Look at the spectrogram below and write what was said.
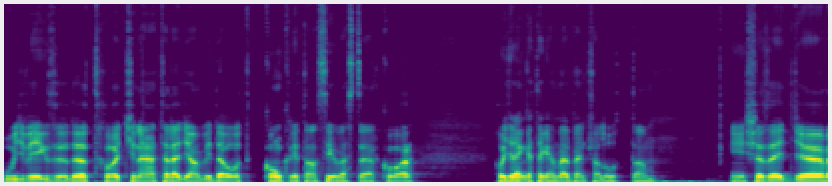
úgy végződött, hogy csináltál egy olyan videót, konkrétan szilveszterkor, hogy rengeteg emberben csalódtam. És ez egy ö,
